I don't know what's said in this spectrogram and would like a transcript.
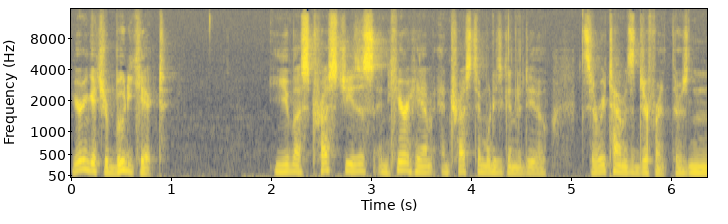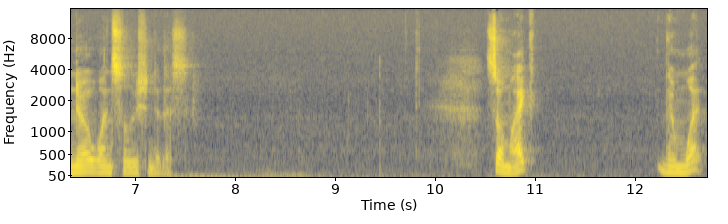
You're going to get your booty kicked. You must trust Jesus and hear him and trust him what he's going to do. Because every time it's different. There's no one solution to this. So, Mike, then what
